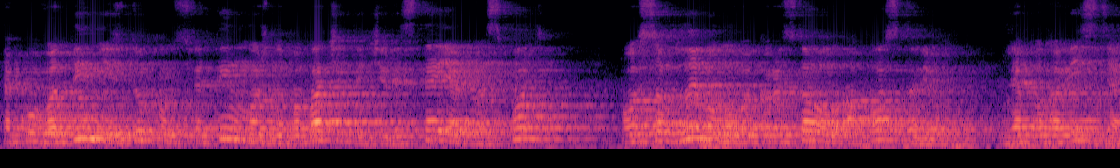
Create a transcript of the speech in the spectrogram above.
таку водимість Духом Святим можна побачити через те, як Господь по-особливому використовував апостолів для благовістя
